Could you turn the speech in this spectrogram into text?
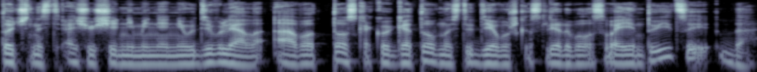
Точность ощущений меня не удивляла, а вот то, с какой готовностью девушка следовала своей интуиции, да.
